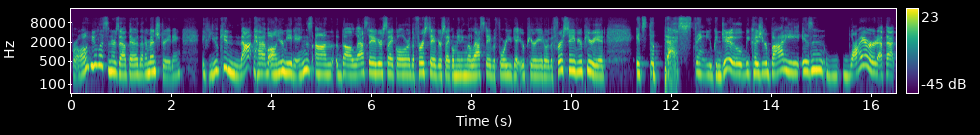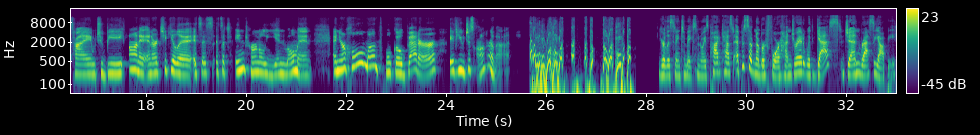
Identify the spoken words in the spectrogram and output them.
For all you listeners out there that are menstruating, if you cannot have all your meetings on the last day of your cycle or the first day of your cycle, meaning the last day before you get your period or the first day of your period, it's the best thing you can do because your body isn't wired at that time to be on it and articulate. It's a, it's an internal yin moment and your whole month will go better if you just honor that. You're listening to Make Some Noise podcast, episode number 400, with guest Jen Racioppi.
